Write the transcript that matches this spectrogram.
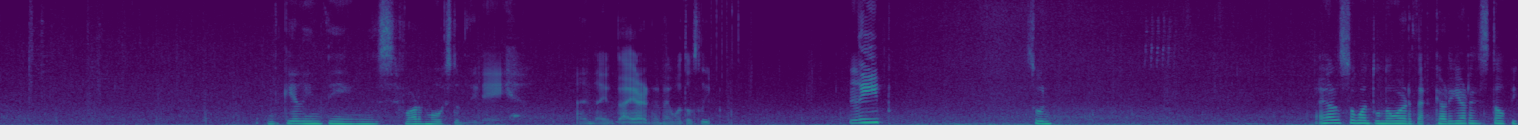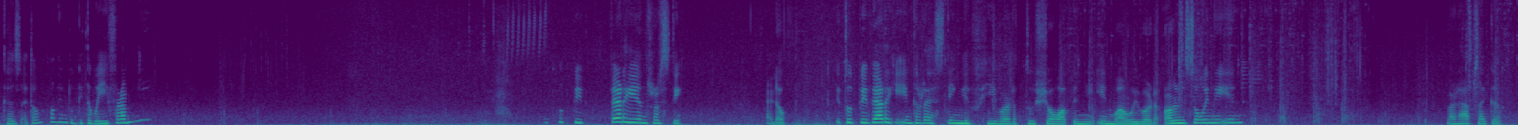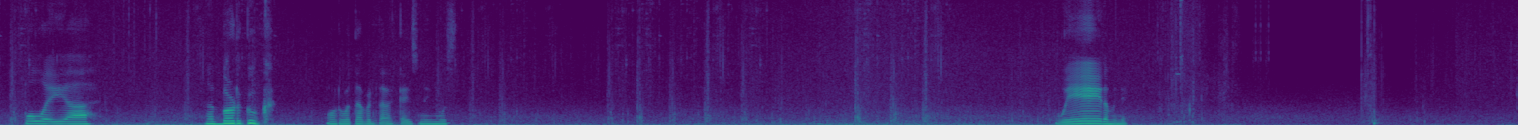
and killing things for most of the day. And I'm tired and I want to sleep. Sleep! Soon. I also want to know where that carrier is though because I don't want him to get away from me. It would be very interesting. I know. It would be very interesting if he were to show up in the inn while we were also in the inn. Perhaps I could pull a, uh, a Burguk, or whatever that guy's name was. Wait a minute.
